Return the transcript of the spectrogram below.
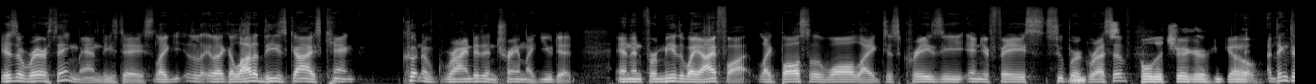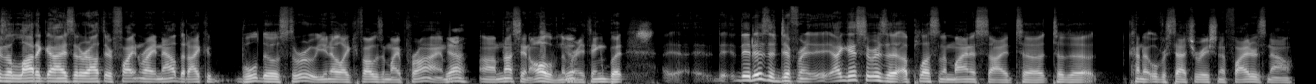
is a rare thing, man. These days, like like a lot of these guys can't couldn't have grinded and trained like you did. And then for me, the way I fought, like balls to the wall, like just crazy in your face, super mm-hmm. aggressive. Pull the trigger, go. I, mean, I, think there's a lot of guys that are out there fighting right now that I could bulldoze through. You know, like if I was in my prime. Yeah. Uh, I'm not saying all of them or anything, but uh, it is a different. I guess there is a, a plus and a minus side to to the kind of oversaturation of fighters now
